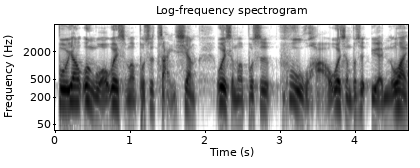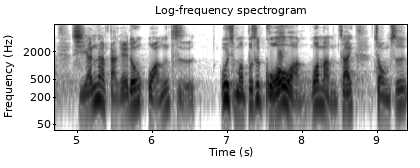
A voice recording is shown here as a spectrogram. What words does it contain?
不要问我为什么不是宰相，为什么不是富豪，为什么不是员外？喜安娜打给东王子，为什么不是国王？我满栽。总之，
